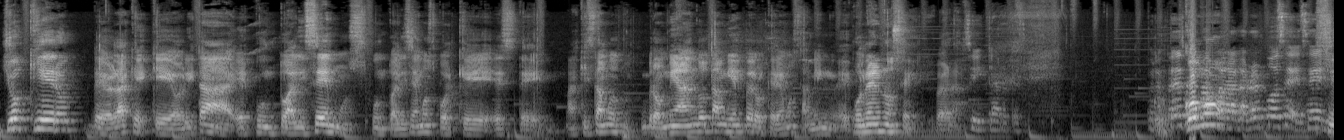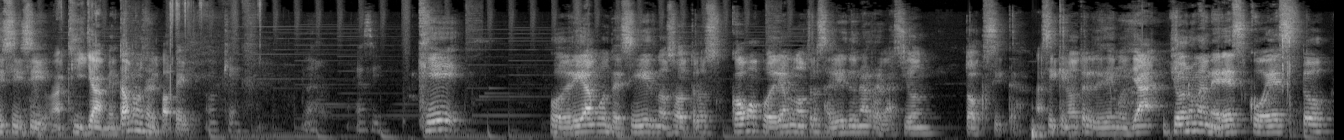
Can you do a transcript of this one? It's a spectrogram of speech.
yo quiero de verdad que, que ahorita eh, puntualicemos, puntualicemos porque este, aquí estamos bromeando también, pero queremos también eh, ponernos serios, ¿verdad? Sí, claro que sí. Pero ¿Cómo? para agarrar pose de serio. Sí, sí, sí, aquí ya, metámonos en el papel. Ok. No, así. ¿Qué podríamos decir nosotros, cómo podríamos nosotros salir de una relación tóxica? Así que nosotros decimos, ya, yo no me merezco esto,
